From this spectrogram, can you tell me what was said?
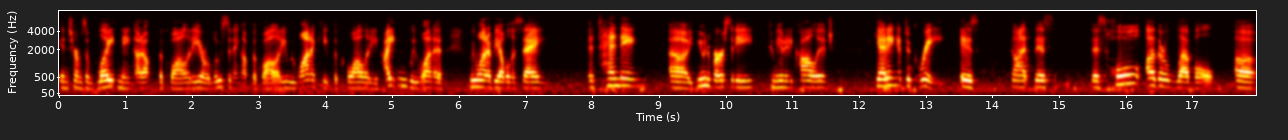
in terms of lightening up the quality or loosening up the quality. We want to keep the quality heightened. We want to we want to be able to say attending uh, university, community college, getting a degree is got this this whole other level of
